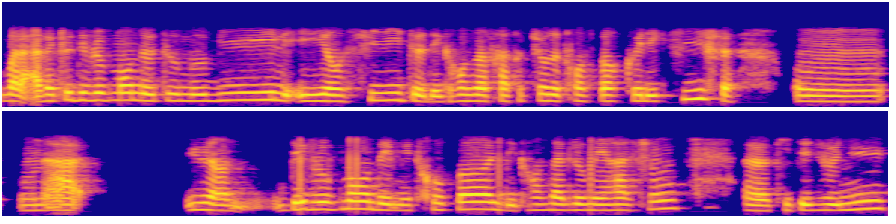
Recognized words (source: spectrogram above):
voilà, avec le développement de l'automobile et ensuite des grandes infrastructures de transport collectif, on a eu un développement des métropoles, des grandes agglomérations euh, qui étaient devenues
